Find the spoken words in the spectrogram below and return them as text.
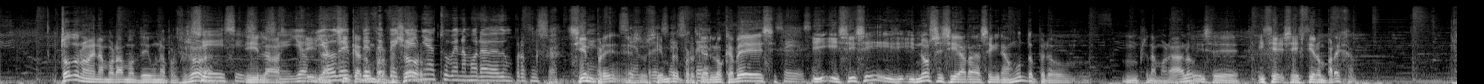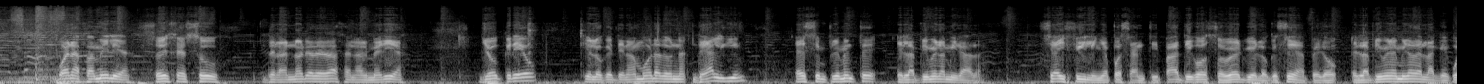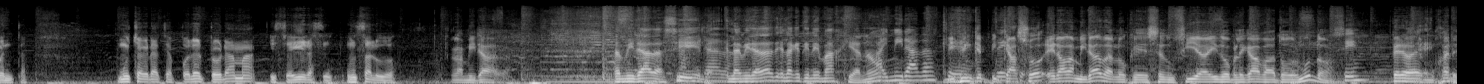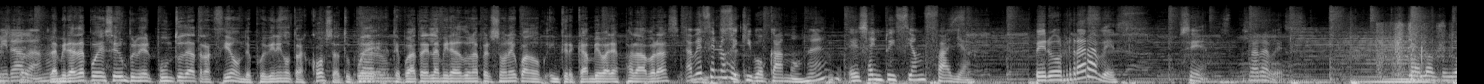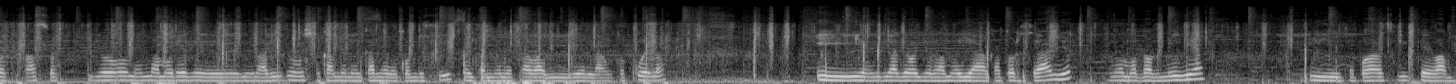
Todos nos enamoramos de una profesora. Sí, sí, y sí, la, sí. Yo, y la yo de- chica de un desde profesor. pequeña estuve enamorada de un profesor. Siempre, Sí, eso siempre, sí, porque te- es lo que ves. Sí, sí. Y, y sí, sí, y, y no sé si ahora seguirán juntos, pero mm, se enamoraron y se, y se, se hicieron pareja. Buenas familia, soy Jesús de la Noria de Daza en Almería. Yo creo que lo que te enamora de, una- de alguien es simplemente en la primera mirada. Si hay feeling, ya puede ser antipático, soberbio, lo que sea, pero en la primera mirada es la que cuenta. Muchas gracias por el programa y seguir así. Un saludo. La mirada. La mirada, sí. La mirada. La, mirada es la que tiene magia, ¿no? Hay miradas que... Dicen que de- Picasso era la mirada lo que seducía y doblegaba a todo el mundo. Sí. Pero eh, mujeres, La mirada, ¿no? La mirada puede ser un primer punto de atracción, después vienen otras cosas. Tú puedes, Claro. te puede atraer la mirada de una persona y cuando intercambia varias palabras. A veces nos equivocamos, ¿eh? Esa intuición falla. Pero rara vez. Sí, rara vez. Buenos días, ¿qué pasa? Yo me enamoré de mi marido sacándole el carnet de conducir, él también estaba ahí en la autoescuela. Y el día de hoy llevamos ya 14 años, tenemos dos niñas y te puedo decir que vamos,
